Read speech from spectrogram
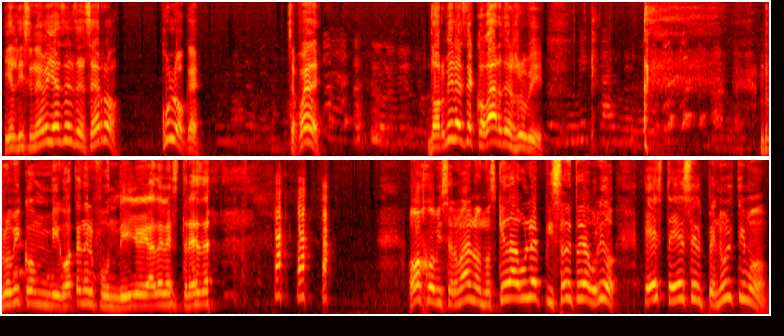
Y el 19 ya es el del cerro. ¿Culo o qué? ¿Se puede? Dormir es de cobardes, Ruby. Ruby con bigote en el fundillo ya del estrés. Ojo, mis hermanos, nos queda un episodio, estoy aburrido. Este es el penúltimo.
